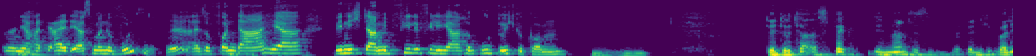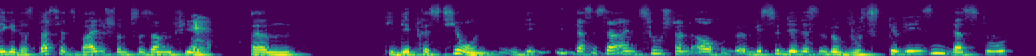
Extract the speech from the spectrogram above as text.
sondern ja, hat er halt erstmal eine Wunde. Ne? Also von daher bin ich damit viele, viele Jahre gut durchgekommen. Mhm. Der dritte Aspekt, den nanntest, wenn ich überlege, dass das jetzt beide schon zusammenfiel, ähm, die Depression. Die, das ist ja ein Zustand auch, bist du dir dessen bewusst gewesen, dass du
